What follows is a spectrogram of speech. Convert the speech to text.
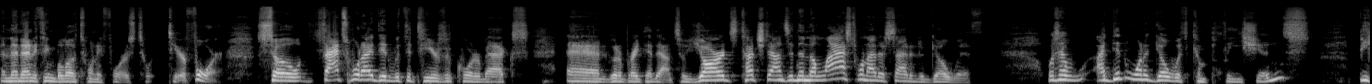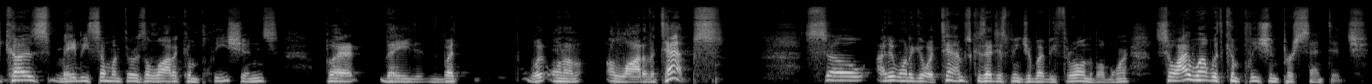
And then anything below 24 is t- tier four. So that's what I did with the tiers of quarterbacks and I'm going to break that down. So yards, touchdowns. And then the last one I decided to go with was I, I didn't want to go with completions because maybe someone throws a lot of completions, but they but on a, a lot of attempts. So I didn't want to go attempts because that just means you might be throwing the ball more. So I went with completion percentage.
